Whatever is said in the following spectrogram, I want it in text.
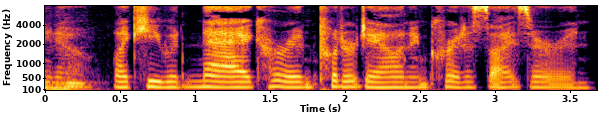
You know, mm-hmm. like he would nag her and put her down and criticize her and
